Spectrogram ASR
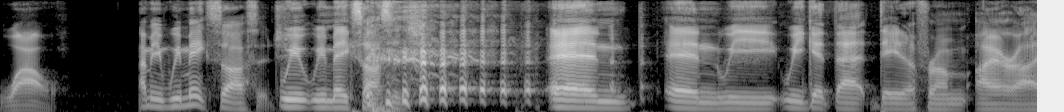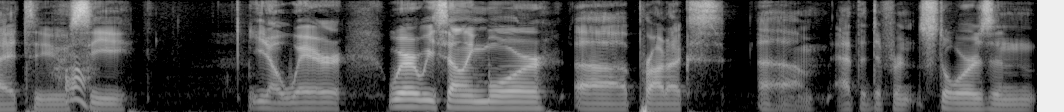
Wow. I mean, we make sausage. We we make sausage. and and we we get that data from IRI to Huh. see, you know, where where are we selling more uh, products um, at the different stores and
